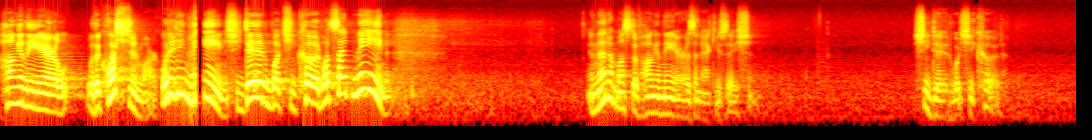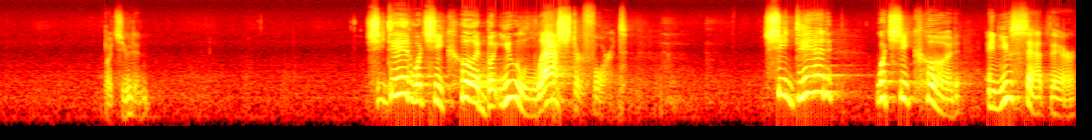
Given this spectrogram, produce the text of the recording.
hung in the air with a question mark. What did he mean? She did what she could. What's that mean? And then it must have hung in the air as an accusation. She did what she could, but you didn't. She did what she could, but you lashed her for it. She did what she could, and you sat there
